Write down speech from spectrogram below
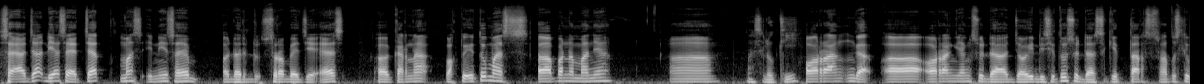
Saya ajak dia, saya chat, Mas ini saya eh, dari Surabaya JS eh, karena waktu itu Mas eh, apa namanya eh, Mas Lucky. orang enggak eh, orang yang sudah join di situ sudah sekitar 150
